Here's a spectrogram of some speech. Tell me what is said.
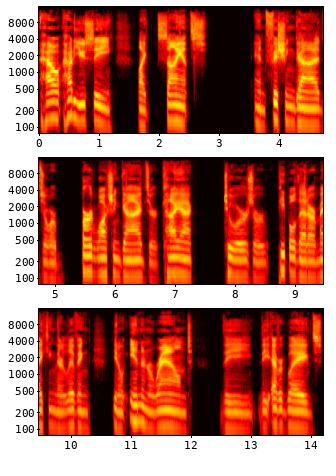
how how do you see like science and fishing guides or bird watching guides or kayak tours or people that are making their living, you know, in and around the the Everglades,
